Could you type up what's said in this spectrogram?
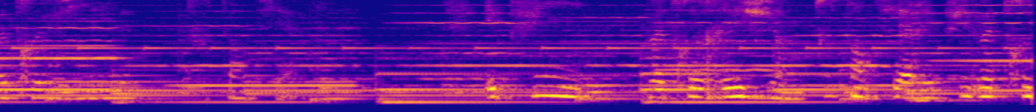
votre ville tout entière. Et puis votre région tout entière, et puis votre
